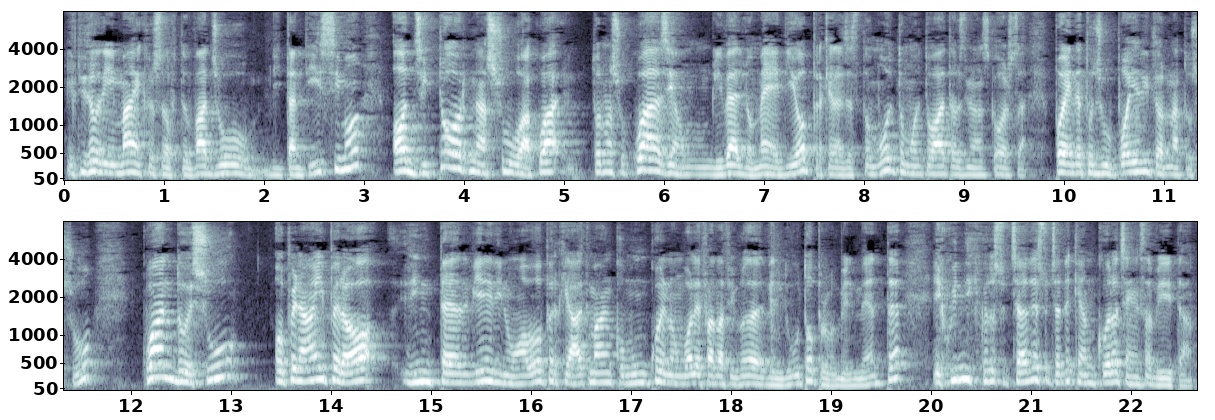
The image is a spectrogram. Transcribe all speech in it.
il titolo di Microsoft va giù di tantissimo, oggi torna su, a, torna su quasi a un livello medio, perché era già stato molto molto alto la settimana scorsa, poi è andato giù, poi è ritornato su, quando è su, OpenAI però interviene di nuovo perché Altman comunque non vuole fare la figura del venduto probabilmente e quindi cosa succede? Succede che ancora c'è instabilità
